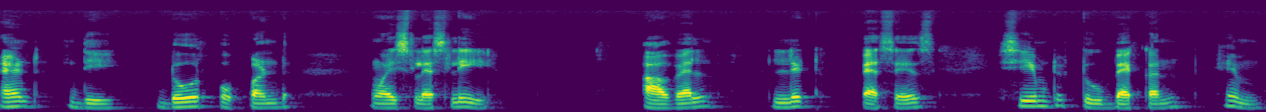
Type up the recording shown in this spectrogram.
and the door opened noiselessly. A well lit passage seemed to beckon him.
